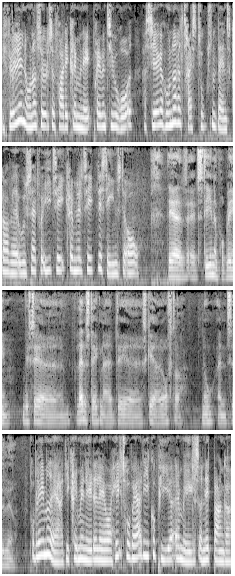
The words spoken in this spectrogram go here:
Ifølge en undersøgelse fra det Kriminalpræventive Råd har ca. 150.000 danskere været udsat for IT-kriminalitet det seneste år. Det er et, et stigende problem. Vi ser landsdækkende, at det sker oftere nu end tidligere. Problemet er, at de kriminelle laver helt troværdige kopier af mails og netbanker.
